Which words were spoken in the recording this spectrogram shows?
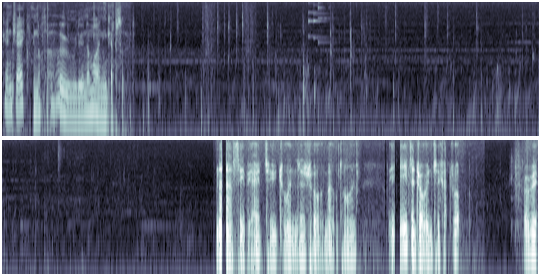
Again, Jake, we're not at home. We're doing a mining episode. Now CPA 2 joins a short amount of time. You need to join to catch up. For a bit.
